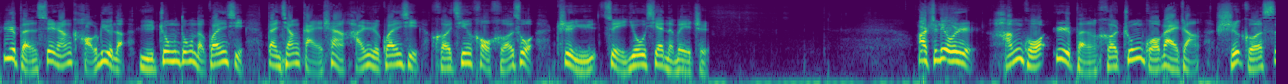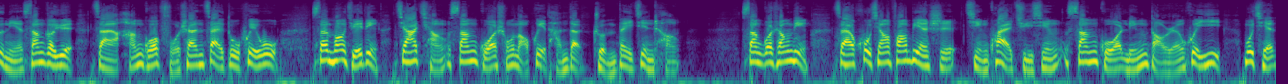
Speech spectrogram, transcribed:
日本虽然考虑了与中东的关系，但将改善韩日关系和今后合作置于最优先的位置。二十六日，韩国、日本和中国外长时隔四年三个月在韩国釜山再度会晤，三方决定加强三国首脑会谈的准备进程。三国商定在互相方便时，尽快举行三国领导人会议。目前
